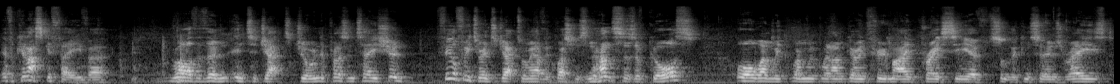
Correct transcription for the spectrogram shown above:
if I can ask a favour, rather than interject during the presentation, feel free to interject when we have the questions and answers, of course, or when, we, when, we, when I'm going through my précis of some of the concerns raised.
